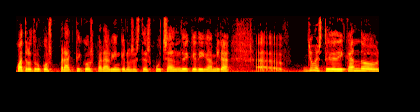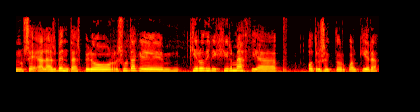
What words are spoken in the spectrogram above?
cuatro trucos prácticos para alguien que nos esté escuchando y que diga, mira, eh, yo me estoy dedicando, no sé, a las ventas, pero resulta que quiero dirigirme hacia otro sector, cualquiera.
